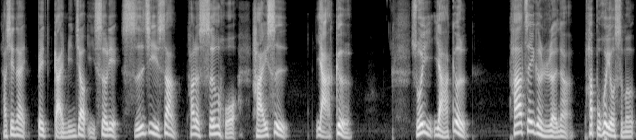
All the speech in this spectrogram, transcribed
他现在被改名叫以色列，实际上他的生活还是雅各。所以雅各他这个人啊，他不会有什么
